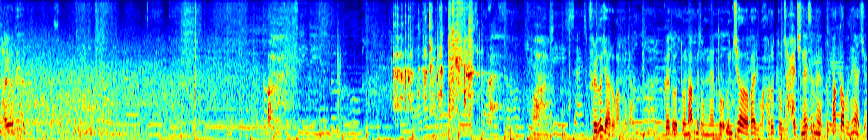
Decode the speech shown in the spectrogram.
다이어트 됐어. 와, 설거지하러 갑니다. 그래도 또 남의 동네 또 은치여가지고 하루 또 잘 지냈으면 또 밥값은 해야죠.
